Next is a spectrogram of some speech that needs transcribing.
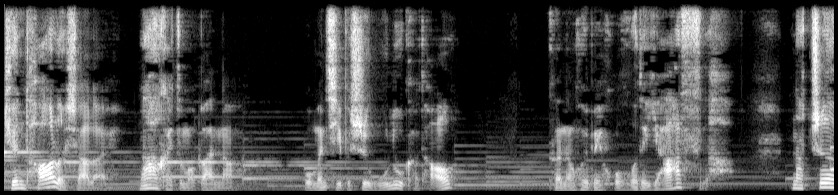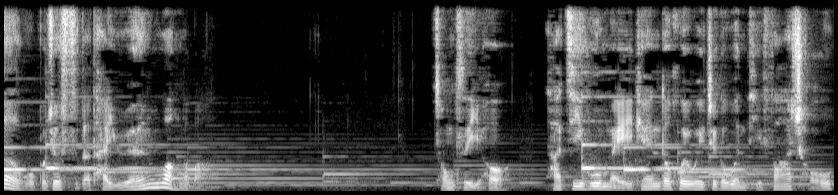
天塌了下来，那该怎么办呢？我们岂不是无路可逃？可能会被活活的压死啊！那这我不就死得太冤枉了吗？”从此以后，他几乎每天都会为这个问题发愁、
